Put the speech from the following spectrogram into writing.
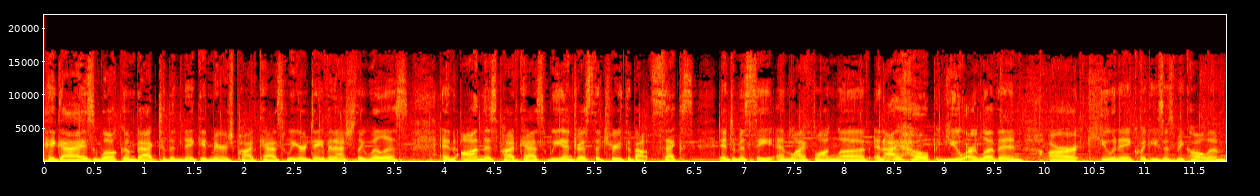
Hey guys, welcome back to the Naked Marriage Podcast. We are Dave and Ashley Willis, and on this podcast, we undress the truth about sex, intimacy, and lifelong love. And I hope you are loving our Q&A quickies, as we call them,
